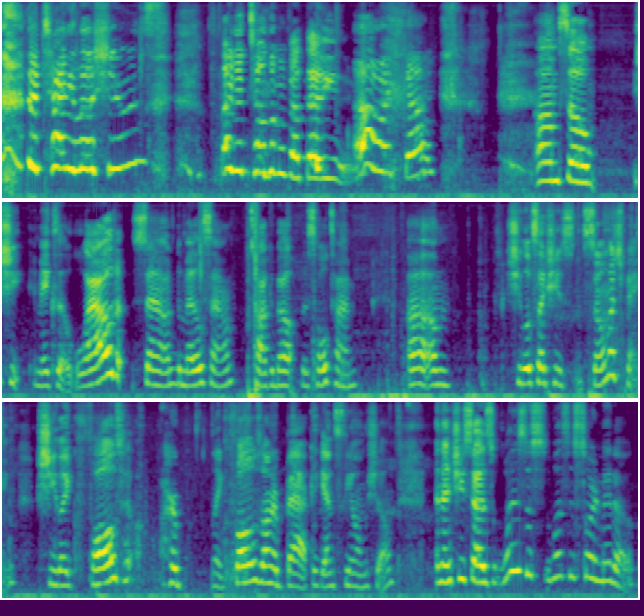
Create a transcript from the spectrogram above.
Their tiny little shoes. I didn't tell them about that either. Oh my god. Um, so she makes a loud sound, the metal sound, talk about this whole time. Um, she looks like she's in so much pain. She like falls, her like falls on her back against the Ohm shell, and then she says, "What is this? What's this sword made of?"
